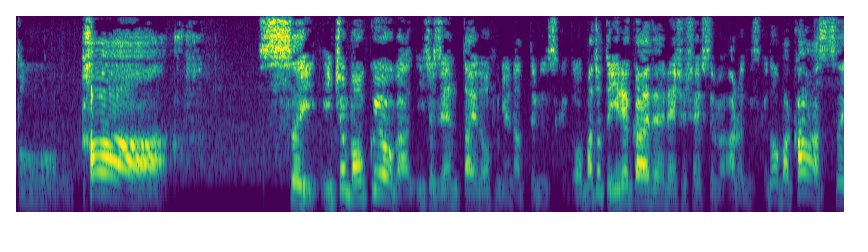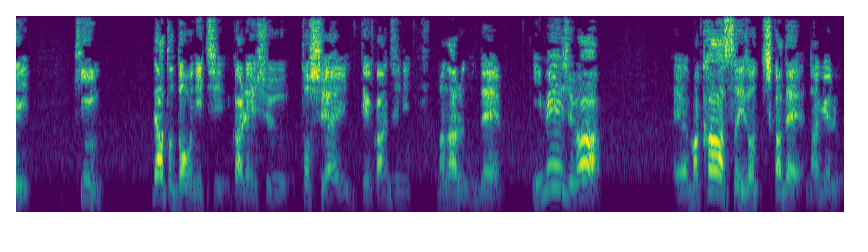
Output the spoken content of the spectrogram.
と、火、水、一応木曜が一応全体のオフにはなってるんですけど、まあちょっと入れ替えで練習したりするのもあるんですけど、まあ火、水、金、で、あと土日が練習と試合っていう感じになるので、イメージは、えー、まあ火、水どっちかで投げる。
